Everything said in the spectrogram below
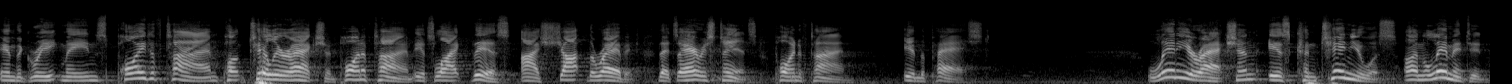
in the Greek means point of time, punctiliar action, point of time. It's like this I shot the rabbit. That's aorist tense, point of time, in the past. Linear action is continuous, unlimited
